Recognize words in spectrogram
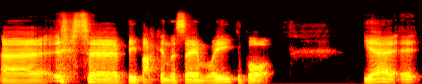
uh, to be back in the same league. But yeah, it,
